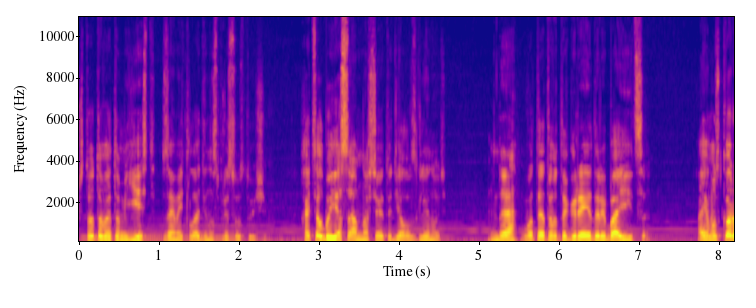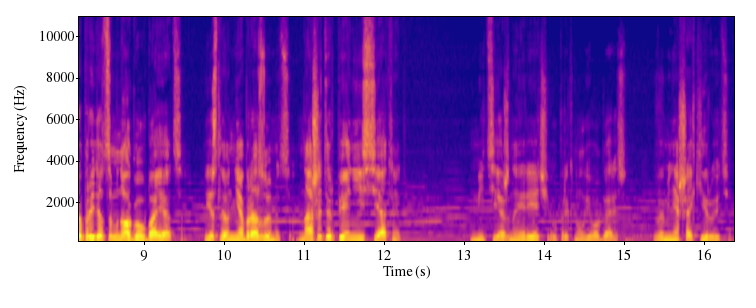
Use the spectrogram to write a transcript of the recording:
«Что-то в этом есть», — заметил один из присутствующих. «Хотел бы я сам на все это дело взглянуть». «Да, вот этого-то Грейдер и боится. А ему скоро придется многого бояться, если он не образумится. Наше терпение иссякнет». «Мятежные речи», — упрекнул его Гаррисон. «Вы меня шокируете».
